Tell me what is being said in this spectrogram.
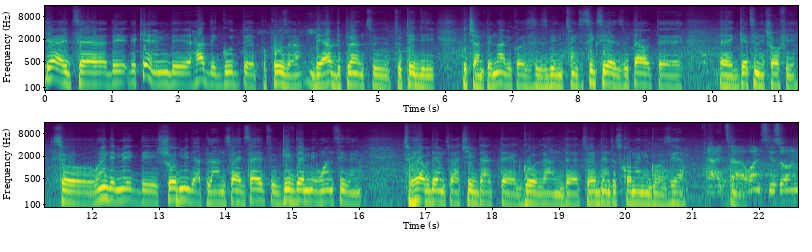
yeah, it's uh, they they came. They had a good uh, proposal. They have the plan to to take the the championat because it's been 26 years without. Uh, uh, getting a trophy. So when they make, they showed me their plan. So I decided to give them a one season to help them to achieve that uh, goal and uh, to help them to score many goals. Yeah. Uh, it's uh, one season.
